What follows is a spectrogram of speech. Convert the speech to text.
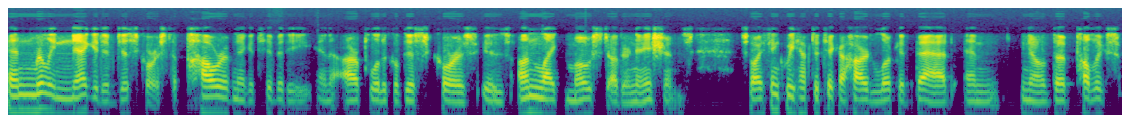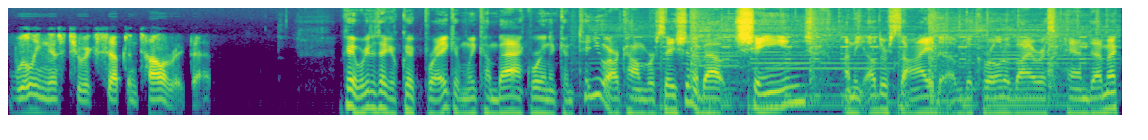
and really negative discourse. The power of negativity in our political discourse is unlike most other nations. So I think we have to take a hard look at that and, you know, the public's willingness to accept and tolerate that. Okay, we're going to take a quick break. And when we come back, we're going to continue our conversation about change on the other side of the coronavirus pandemic.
